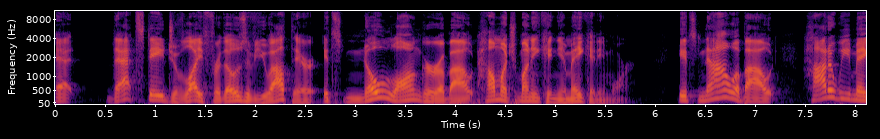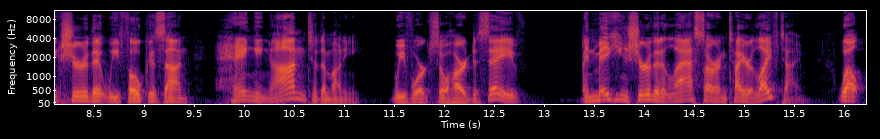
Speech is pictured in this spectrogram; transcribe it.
at that stage of life, for those of you out there, it's no longer about how much money can you make anymore. It's now about how do we make sure that we focus on hanging on to the money we've worked so hard to save and making sure that it lasts our entire lifetime. Well,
